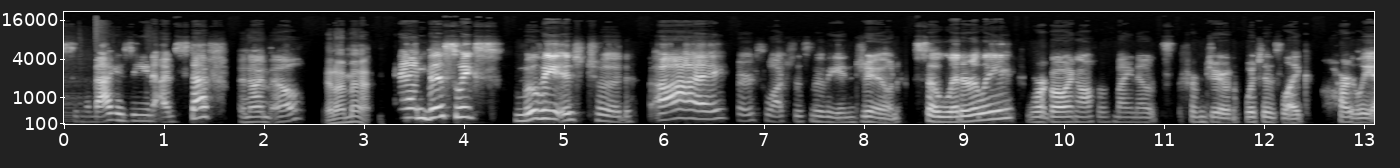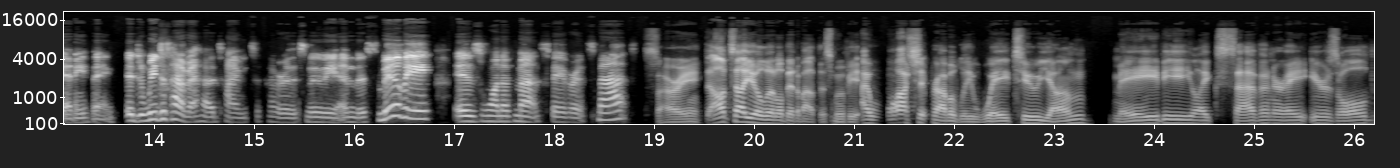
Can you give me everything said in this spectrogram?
another episode of A Ghost in the Magazine. I'm Stef. And I'm Elle. And I'm Matt. And this week's movie is Chud. I first watched this movie in June. So literally, we're going off of my notes from June, which is like hardly anything. It, we just haven't had time to cover this movie. And this movie is one of Matt's favorites. Matt? Sorry. I'll tell you a little bit about this movie. I watched it probably way too young maybe like seven or eight years old.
